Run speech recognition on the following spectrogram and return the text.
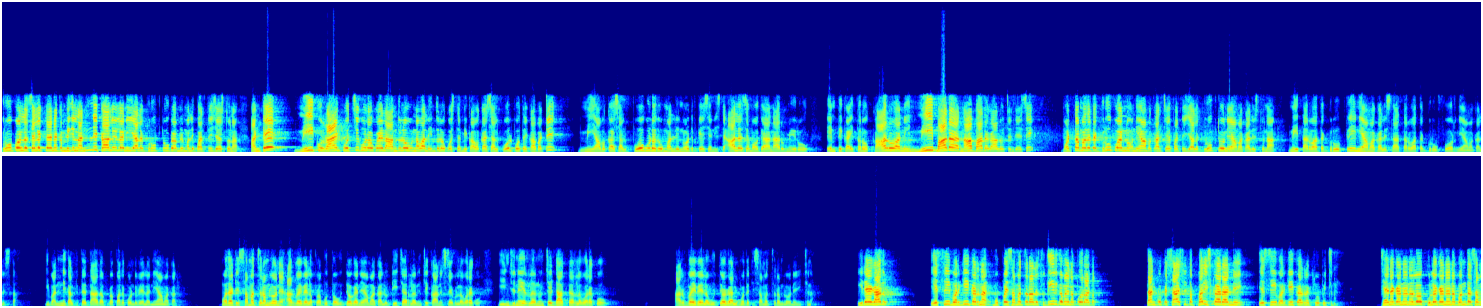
గ్రూప్ వన్లో సెలెక్ట్ అయినాక మిగిలిన అన్ని ఖాళీలని ఇవాళ గ్రూప్ టూగా మిమ్మల్ని భర్తీ చేస్తున్నా. అంటే మీకు ర్యాంక్ వచ్చి కూడా ఒకవేళ అందులో ఉన్న వాళ్ళు ఇందులోకి వస్తే మీకు అవకాశాలు కోల్పోతాయి కాబట్టి మీ అవకాశాలు పోకూడదు. మళ్ళీ నోటిఫికేషన్ ఇస్తే ఆలస్యం అవుతాయి అన్నారు మీరు ఎంపిక అవుతారో కారు అని మీ బాధ నా బాధగా ఆలోచన చేసి మొట్టమొదట గ్రూప్ వన్ నియామకాలు చేపట్టి ఇవాళ గ్రూప్ టూ నియామకాలు ఇస్తున్నా మీ తర్వాత గ్రూప్ త్రీ నియామకాలు ఇస్తా ఆ తర్వాత గ్రూప్ ఫోర్ నియామకాలు ఇస్తా. ఇవన్నీ కలిపితే దాదాపుగా పదకొండు వేల నియామకాలు. మొదటి సంవత్సరంలోనే అరవై వేల ప్రభుత్వ ఉద్యోగ నియామకాలు. టీచర్ల నుంచి కానిస్టేబుల్ల వరకు ఇంజనీర్ల నుంచి డాక్టర్ల వరకు అరవై వేల ఉద్యోగాలు మొదటి సంవత్సరంలోనే ఇచ్చిన. ఇదే కాదు ఎస్సీ వర్గీకరణ ముప్పై సంవత్సరాల సుదీర్ఘమైన పోరాటం. దానికి ఒక శాశ్వత పరిష్కారాన్ని ఎస్సీ వర్గీకరణకు చూపించిన. జనగణనలో కులగణన వంద సంవత్సరాలు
